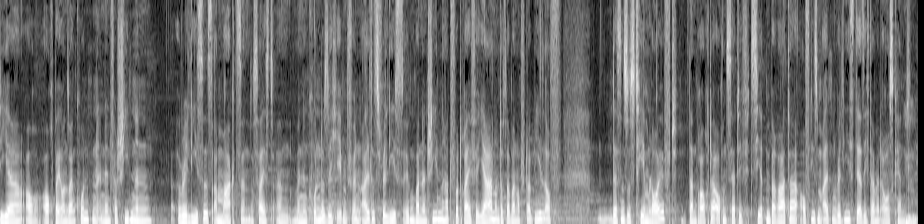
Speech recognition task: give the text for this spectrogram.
die ja auch, auch bei unseren Kunden in den verschiedenen Releases am Markt sind. Das heißt, ähm, wenn ein Kunde sich eben für ein altes Release irgendwann entschieden hat vor drei, vier Jahren und das aber noch stabil auf dessen System läuft, dann braucht er auch einen zertifizierten Berater auf diesem alten Release, der sich damit auskennt. Mhm.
